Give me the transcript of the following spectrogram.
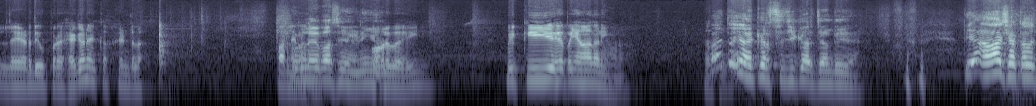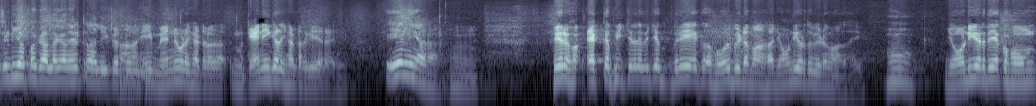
ਲੈਟ ਦੇ ਉੱਪਰ ਹੈਗਾ ਨਾ ਇੱਕ ਹੈਂਡਲ ਪਰਲੇ ਪਾਸੇ। ਹੈ ਨਹੀਂ ਪਰਲੇ ਪਾਸੇ ਹੀ ਨਹੀਂ। ਵੀ ਕੀ ਇਹ 50 ਦਾ ਨਹੀਂ ਹੁਣ? ਕਾਹ ਤਾਂ ਯਾਰ ਕਰਸ ਜੀ ਕਰ ਜਾਂਦੇ ਆ? ਤੇ ਆਹ ਸ਼ਟਲ ਜਿਹੜੀ ਆਪਾਂ ਗੱਲ ਕਰਦੇ ਟਰਾਲੀ ਕੱਢਣ ਹਾਂ ਇਹ manual shutter mechanical shutter gear ਆ ਇਹ। ਨਹੀਂ ਆ ਰਹਾ ਹੂੰ। ਫਿਰ ਇੱਕ ਫੀਚਰ ਦੇ ਵਿੱਚ ਬ੍ਰੇਕ ਹੋਰ ਵੀ ਡਿਮਾਂਡ ਆ ਜੌਂਡੀਅਰ ਤੋਂ ਵੀ ਡਿਮਾਂਡ ਹੈ। ਹੂੰ ਜੌਂਡੀਅਰ ਦੇ ਇੱਕ ਹੋਮ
